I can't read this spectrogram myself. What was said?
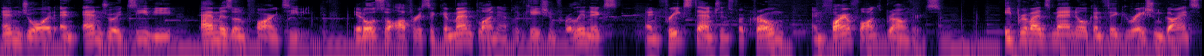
Android and Android TV, Amazon Fire TV. It also offers a command line application for Linux and free extensions for Chrome and Firefox browsers. It provides manual configuration guides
